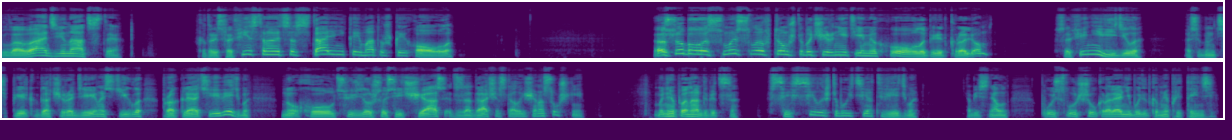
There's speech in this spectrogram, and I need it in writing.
Глава двенадцатая, в которой София становится старенькой матушкой Хоула. Особого смысла в том, чтобы чернить имя Хоула перед королем, София не видела, особенно теперь, когда чародея настигла проклятие ведьмы, но Хоул твердил, что сейчас эта задача стала еще насущнее. — Мне понадобится все силы, чтобы уйти от ведьмы, — объяснял он. Пусть лучше у короля не будет ко мне претензий.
